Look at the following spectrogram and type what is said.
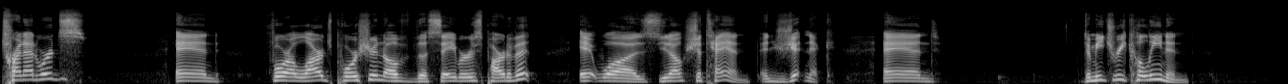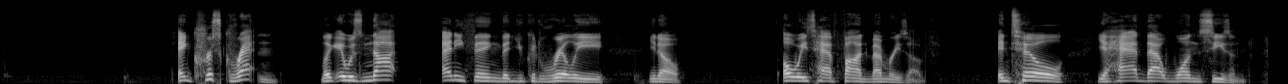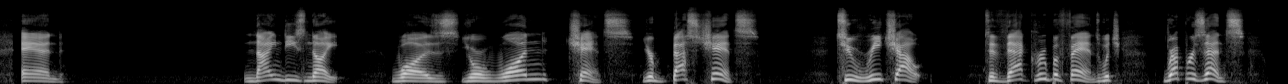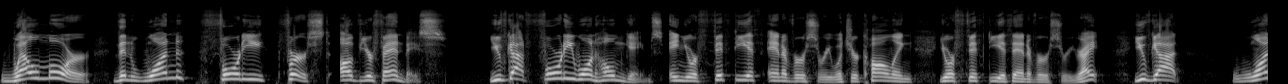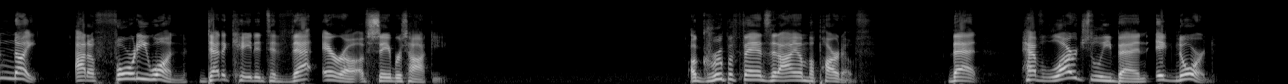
Trent Edwards. And for a large portion of the Sabres part of it, it was, you know, Shatan and Zhitnik and Dmitry Kalinin and Chris Gratton. Like, it was not anything that you could really, you know, always have fond memories of until you had that one season. And 90s night was your one chance, your best chance to reach out to that group of fans, which represents well more than 141st of your fan base. You've got 41 home games in your 50th anniversary, what you're calling your 50th anniversary, right? You've got one night out of 41 dedicated to that era of Sabres hockey. A group of fans that I am a part of that have largely been ignored,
